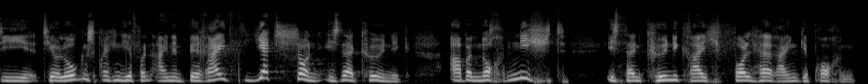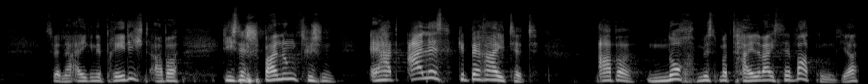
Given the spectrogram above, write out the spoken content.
Die Theologen sprechen hier von einem bereits jetzt schon ist er König, aber noch nicht ist sein Königreich voll hereingebrochen. Das wäre eine eigene Predigt, aber diese Spannung zwischen er hat alles bereitet, aber noch müssen wir teilweise warten. Ja?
